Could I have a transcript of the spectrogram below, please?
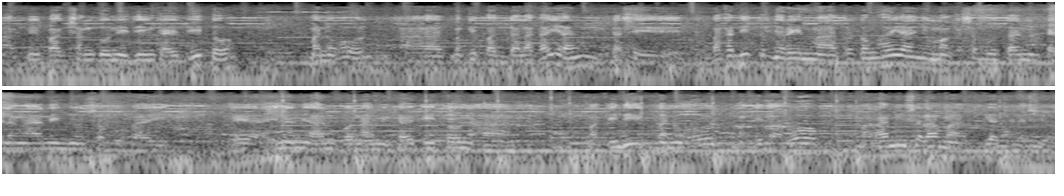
makipagsangguni din kayo dito manood at magkipagdalakayan kasi baka dito nyo rin matutunghayan yung mga kasabutan na kailanganin nyo sa buhay. Kaya inanyaan po namin kayo dito na makinig, manood, makilahok. Maraming salamat. God bless you.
